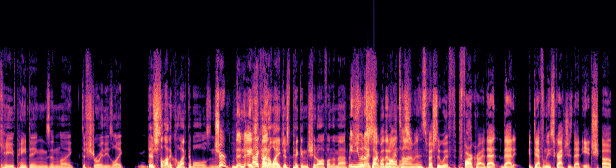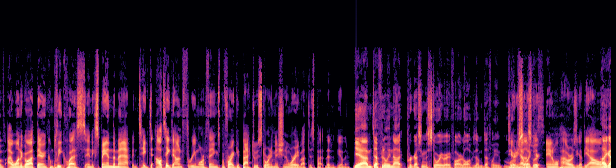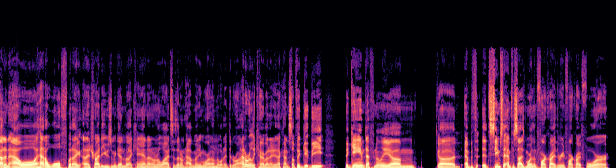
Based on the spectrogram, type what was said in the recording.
cave paintings and like destroy these. Like there's just a lot of collectibles and Sure. Then it's I kind of like, just picking shit off on the map. It's, and you and I it's talk about that all the time, and especially with Far Cry. That that it definitely scratches that itch of I want to go out there and complete quests and expand the map and take. I'll take down three more things before I get back to a story mission and worry about this part, that, or the other. Yeah, I'm definitely not progressing the story very far at all because I'm definitely more Do you already have obsessed like with. your animal powers? You got the owl. I got an owl. I had a wolf, but I and I tried to use them again, but I can't. I don't know why it says I don't have them anymore. I Mm. don't know what I did wrong. I don't really care about any of that kind of stuff. The the the game definitely um uh empath- it seems to emphasize more than Far Cry 3 and Far Cry 4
